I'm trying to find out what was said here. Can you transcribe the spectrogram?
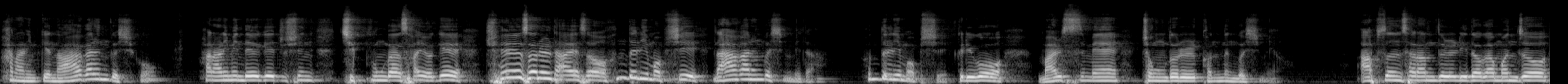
하나님께 나아가는 것이고 하나님이 내게 주신 직분과 사역에 최선을 다해서 흔들림 없이 나아가는 것입니다. 흔들림 없이 그리고 말씀의 정도를 걷는 것이며 앞선 사람들 리더가 먼저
